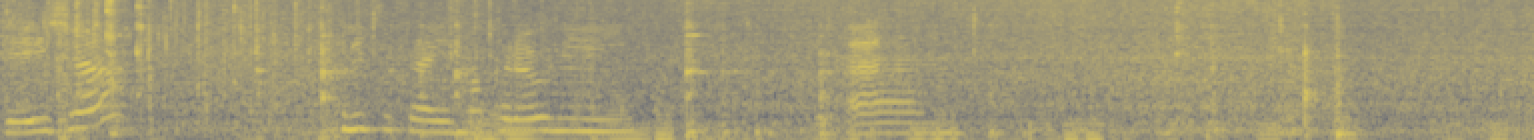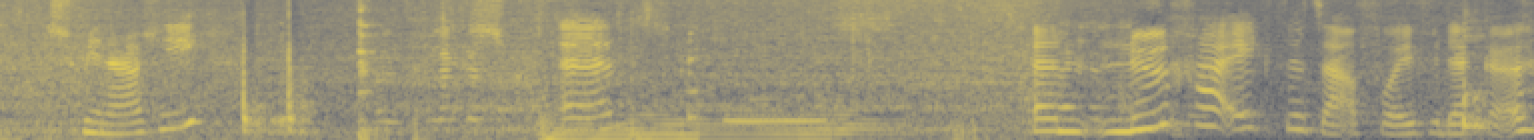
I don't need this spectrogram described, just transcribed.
deze. Glutenvrije macaroni. Um, spinazie. En, en nu ga ik de tafel even dekken.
